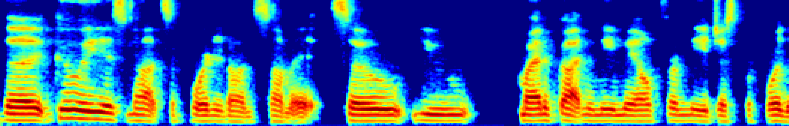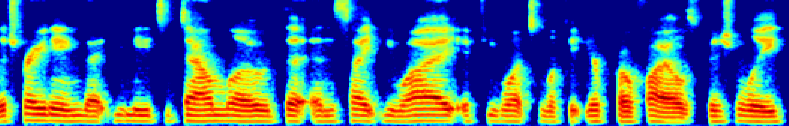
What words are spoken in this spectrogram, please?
The GUI is not supported on Summit. So you might have gotten an email from me just before the training that you need to download the Nsight UI if you want to look at your profiles visually.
